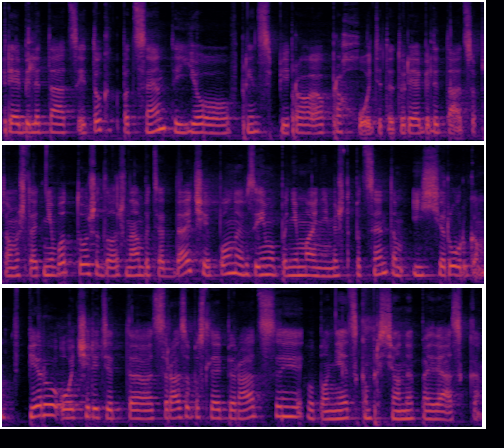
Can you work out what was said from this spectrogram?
реабилитация и то, как пациент ее, в принципе, про проходит, эту реабилитацию, потому что от него тоже должна быть отдача и полное взаимопонимание между пациентом и хирургом. В первую очередь это сразу после операции выполняется компрессионная повязка.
